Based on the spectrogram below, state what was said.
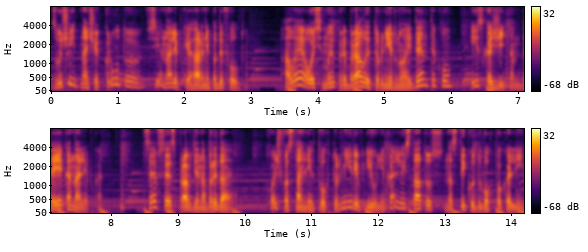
Звучить, наче круто, всі наліпки гарні по дефолту. Але ось ми прибрали турнірну айдентику, і скажіть нам, де яка наліпка. Це все справді набридає. Хоч в останніх двох турнірів і унікальний статус на стику двох поколінь.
